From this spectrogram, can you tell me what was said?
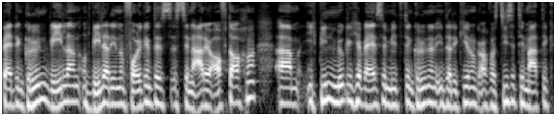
bei den grünen Wählern und Wählerinnen folgendes Szenario auftauchen. Ähm, ich bin möglicherweise mit den Grünen in der Regierung, auch was diese Thematik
